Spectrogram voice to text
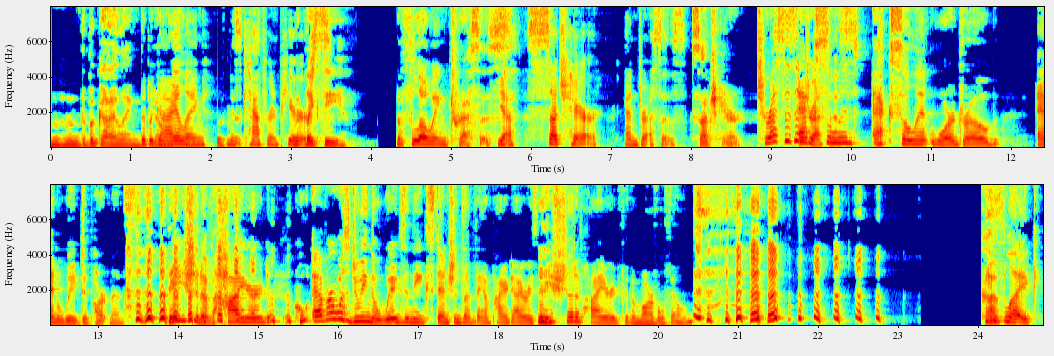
mm-hmm, the beguiling the beguiling miss katherine pierce like the the flowing tresses. Yeah such hair and dresses. Such hair. Tresses and excellent, dresses. Excellent, excellent wardrobe and wig departments. they should have hired whoever was doing the wigs and the extensions on Vampire Diaries, they should have hired for the Marvel films. Cause like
